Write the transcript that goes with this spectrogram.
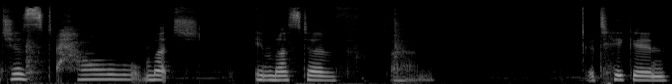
just how much it must have um, taken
